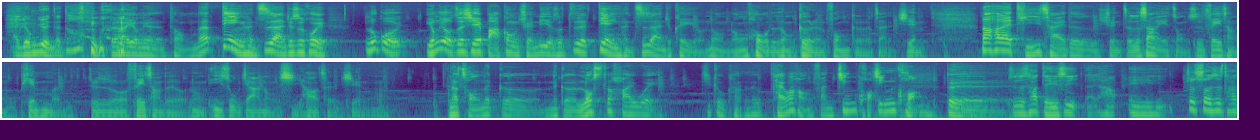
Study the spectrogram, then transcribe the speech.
他永远的痛，对他永远的痛。那电影很自然就是会，如果拥有这些把控权力的时候，这电影很自然就可以有那种浓厚的这种个人风格展现。那他在题材的选择上也总是非常偏门，就是说非常的有那种艺术家那种喜好呈现。那从那个那个 Lost Highway。这个我看那个台湾好像翻金狂，金狂，对，就是他等于是好诶，就算是他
